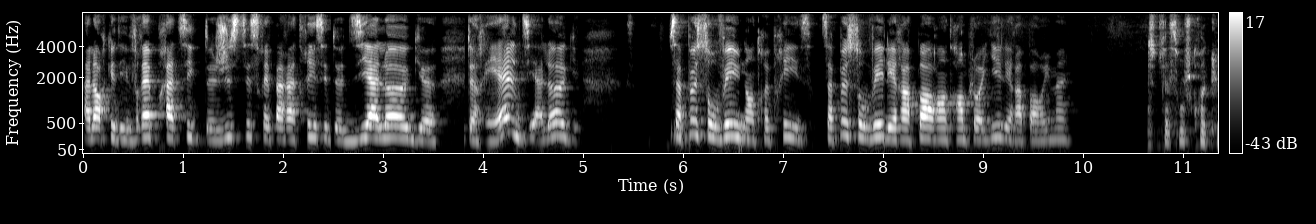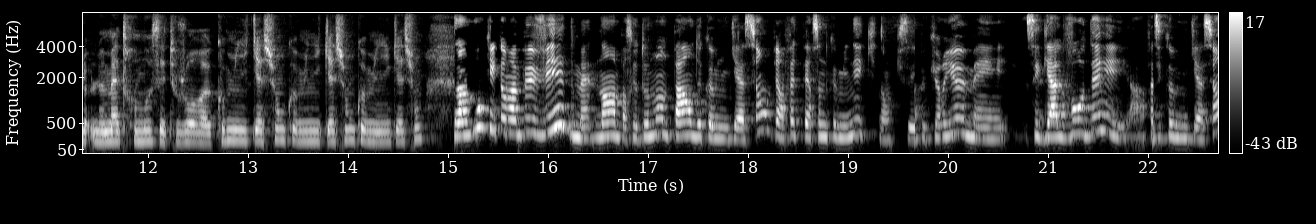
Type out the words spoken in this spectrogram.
alors que des vraies pratiques de justice réparatrice et de dialogue, de réel dialogue, ça peut sauver une entreprise, ça peut sauver les rapports entre employés, les rapports humains. De toute façon, je crois que le, maître mot, c'est toujours euh, communication, communication, communication. C'est un mot qui est comme un peu vide maintenant, parce que tout le monde parle de communication, puis en fait, personne communique. Donc, c'est un peu curieux, mais c'est galvaudé. En fait, c'est communication,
